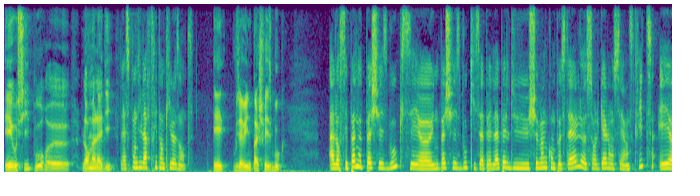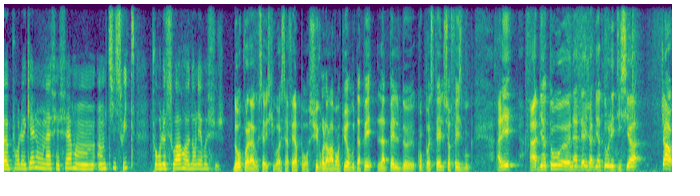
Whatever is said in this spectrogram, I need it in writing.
et aussi pour euh, leur maladie. La spondylarthrite ankylosante. Et vous avez une page Facebook? Alors c'est pas notre page Facebook, c'est euh, une page Facebook qui s'appelle l'appel du chemin de Compostelle, sur lequel on s'est inscrite et euh, pour lequel on a fait faire un, un petit suite pour le soir dans les refuges. Donc voilà, vous savez ce qu'il vous reste à faire pour suivre leur aventure. Vous tapez l'appel de Compostelle sur Facebook. Allez, à bientôt euh, Nadège, à bientôt Laetitia. Ciao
